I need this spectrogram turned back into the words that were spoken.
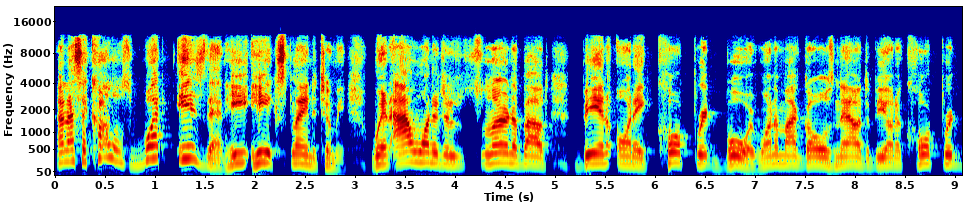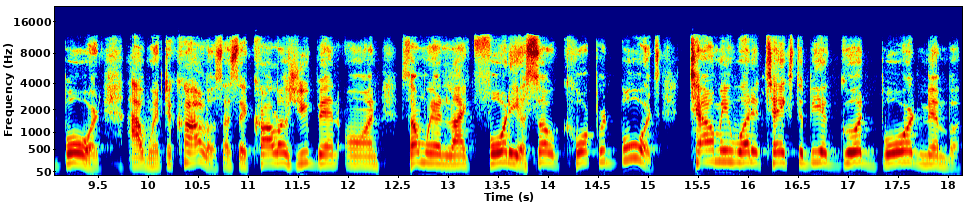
And I said, Carlos, what is that? He he explained it to me. When I wanted to learn about being on a corporate board, one of my goals now to be on a corporate board, I went to Carlos. I said, Carlos, you've been on somewhere in like 40 or so corporate boards. Tell me what it takes to be a good board member,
